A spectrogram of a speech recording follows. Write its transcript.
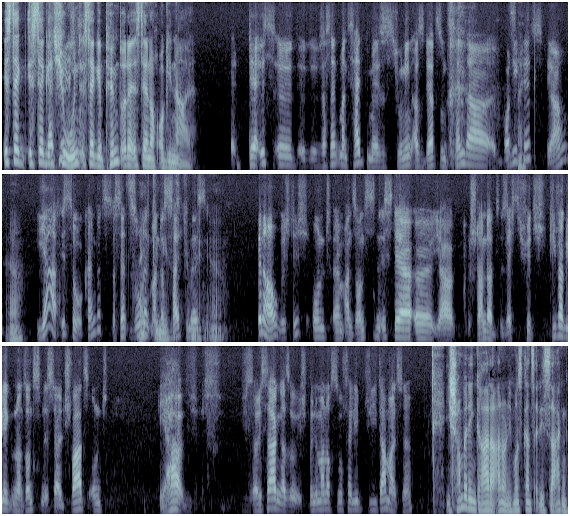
Ist der, ist der getuned, ist der gepimpt oder ist der noch original? Der ist, äh, das nennt man zeitgemäßes Tuning. Also der hat so ein Fender Bodykit, ja. Ja. Ja, ist so, kein Witz. Das, nennt- so nennt man das zeitgemäß. Ja. Genau, richtig. Und ähm, ansonsten ist der äh, ja Standard 60, 40 tiefer gelegt und ansonsten ist er halt schwarz und ja, wie soll ich sagen? Also ich bin immer noch so verliebt wie damals, ne? Ich schaue mir den gerade an und ich muss ganz ehrlich sagen,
